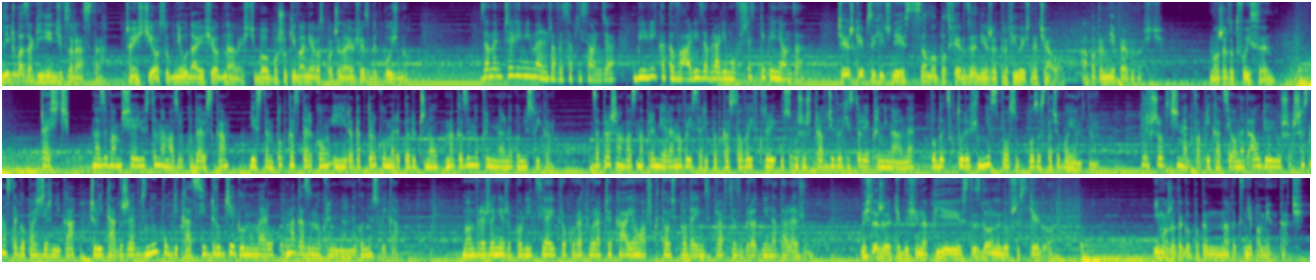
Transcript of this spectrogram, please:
Liczba zaginięć wzrasta. Części osób nie udaje się odnaleźć, bo poszukiwania rozpoczynają się zbyt późno. Zamęczyli mi męża, wysoki sądzie. Bili, katowali, zabrali mu wszystkie pieniądze. Ciężkie psychicznie jest samo potwierdzenie, że trafiłeś na ciało, a potem niepewność. Może to twój syn? Cześć, nazywam się Justyna Mazur-Kudelska. Jestem podcasterką i redaktorką merytoryczną magazynu kryminalnego Newsweeka. Zapraszam Was na premierę nowej serii podcastowej, w której usłyszysz prawdziwe historie kryminalne, wobec których nie sposób pozostać obojętnym. Pierwszy odcinek w aplikacji Onet Audio już 16 października, czyli także w dniu publikacji drugiego numeru magazynu kryminalnego Newsweeka. Mam wrażenie, że policja i prokuratura czekają, aż ktoś poda im sprawcę zbrodni na talerzu. Myślę, że kiedy się napije, jest zdolny do wszystkiego. I może tego potem nawet nie pamiętać.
